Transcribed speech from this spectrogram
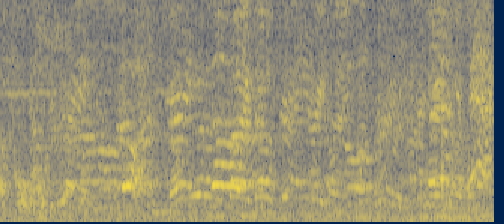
Side. No, straight straight, honey. Lay on your back.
